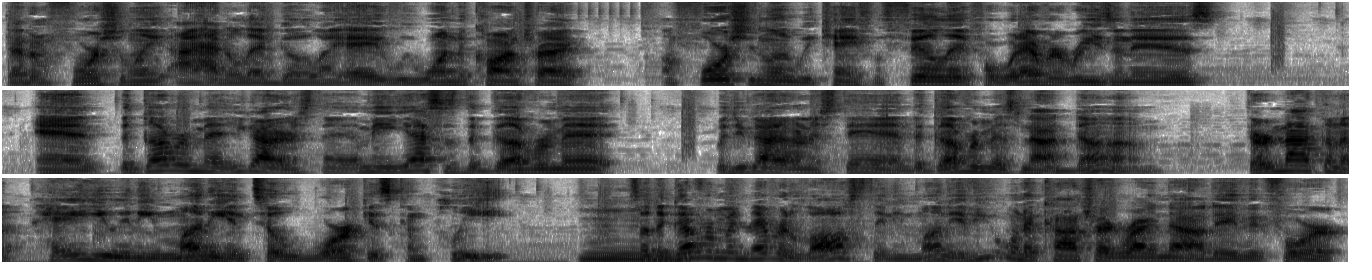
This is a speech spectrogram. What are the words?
that unfortunately I had to let go. Like, hey, we won the contract. Unfortunately, we can't fulfill it for whatever the reason is. And the government, you gotta understand. I mean, yes, it's the government, but you gotta understand the government's not dumb. They're not gonna pay you any money until work is complete. So the Mm. government never lost any money. If you win a contract right now, David, for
